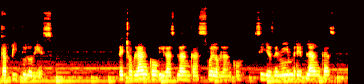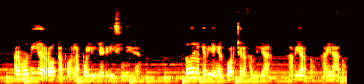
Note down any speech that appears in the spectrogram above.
Capítulo 10 Techo blanco, vigas blancas, suelo blanco, sillas de mimbre blancas, armonía rota por la polilla gris y negra. Todo lo que había en el porche era familiar, abierto, airado,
